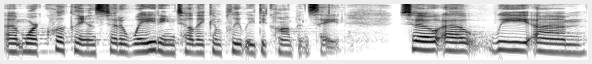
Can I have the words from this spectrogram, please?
uh, more quickly instead of waiting till they completely decompensate. So uh, we, um,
